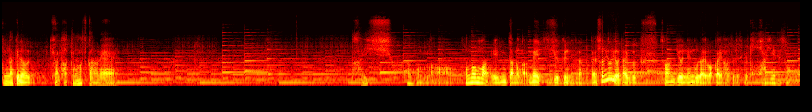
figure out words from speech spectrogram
そんだけの期間経ってますからね。大正だもんな。この前見たのが明治19年になってたね。それよりはだいぶ30年ぐらい若いはずですけど、とはいえですもんね。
